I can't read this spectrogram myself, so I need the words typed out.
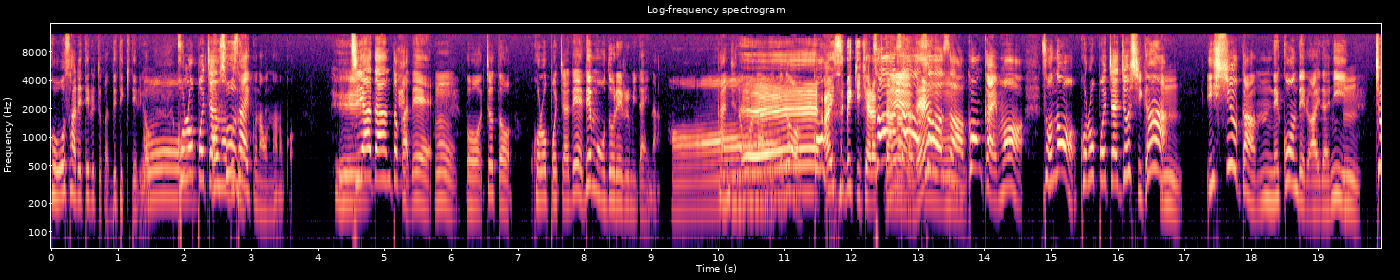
こう押されてるというか出てきてるよコロポちゃんのブサイクな女の子チアダンとかでうんこうちょっとコロポチャででも踊れるみたいなはあ感じの子なんだけどこう愛すべきキャラクターなんだね。そうそう、うん今回もそのコロポチャ女子が1週間寝込んでる間に、うん超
